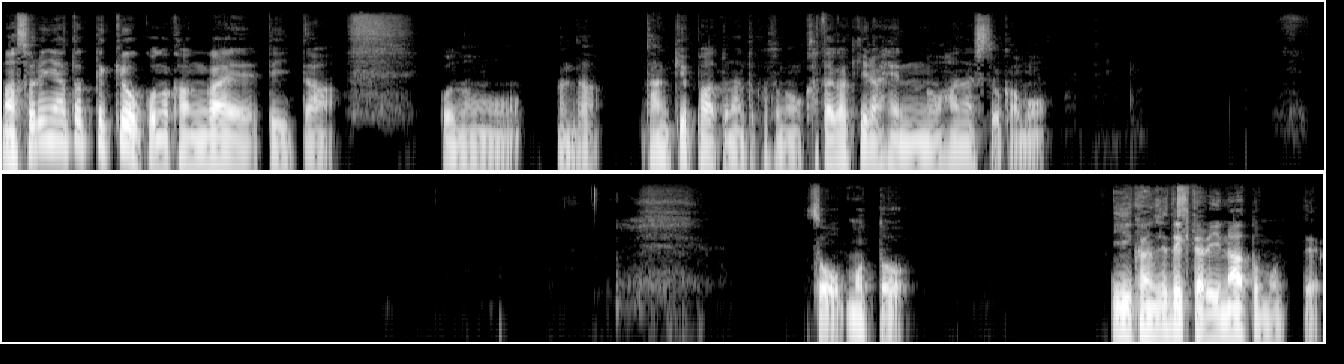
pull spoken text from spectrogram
まあ、それにあたって今日この考えていた、この、なんだ、探求パートナーとかその肩書きら辺の話とかも、そう、もっといい感じでできたらいいなと思って。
